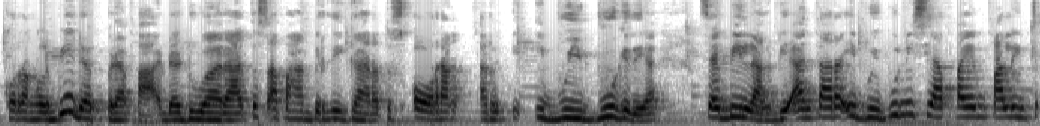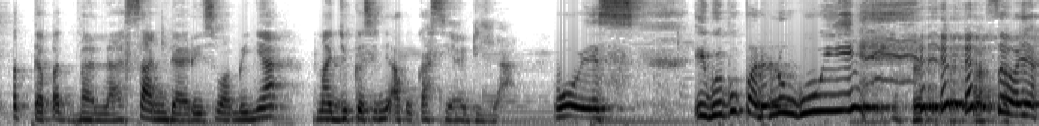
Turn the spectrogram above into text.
kurang lebih ada berapa? Ada 200 apa hampir 300 orang ibu-ibu gitu ya. Saya bilang di antara ibu-ibu nih siapa yang paling cepat dapat balasan dari suaminya, maju ke sini aku kasih hadiah. Wis, ibu-ibu pada nungguin. Semuanya.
